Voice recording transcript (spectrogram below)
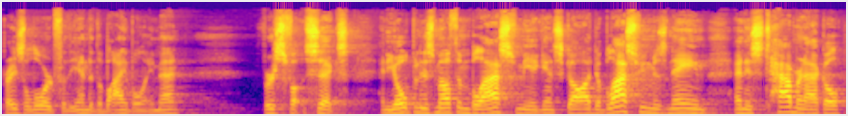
Praise the Lord for the end of the Bible. Amen. Verse 6 And he opened his mouth in blasphemy against God, to blaspheme his name and his tabernacle,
